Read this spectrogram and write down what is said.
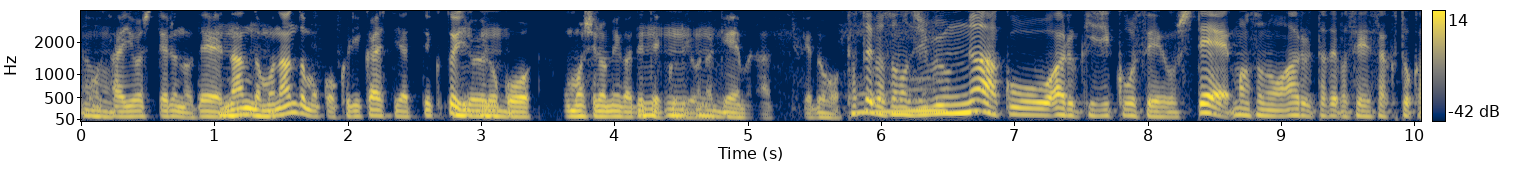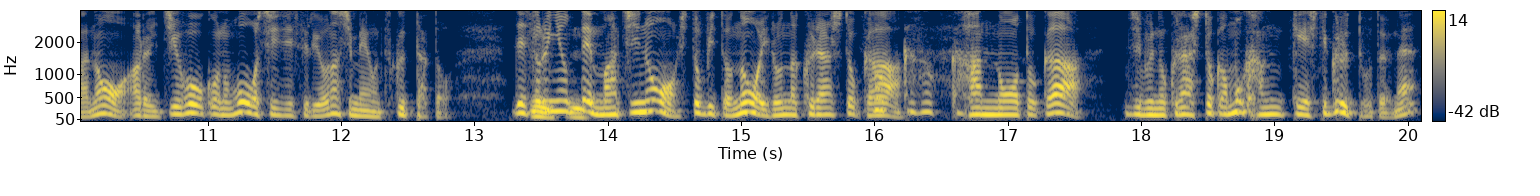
を採用してるので、うん何度も何度もこう繰り返してやっていくといろいろこう面白みが出てくるようなゲームなんですけど、例えばその自分がこうある記事構成をして、まあ、そのある例えば制作とかのある一方向の方を支持するような紙面を作ったとでそれによって街の人々のいろんな暮らしとそか反応とか自分の暮らしとかも関係してくるってことよね？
